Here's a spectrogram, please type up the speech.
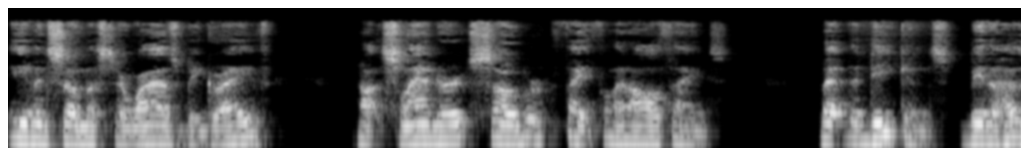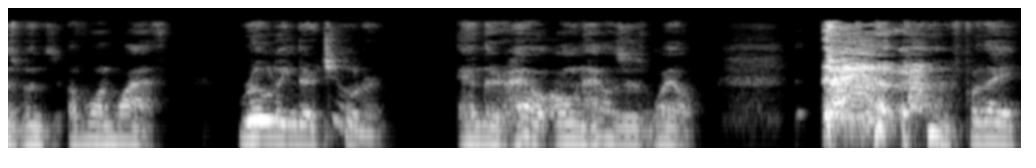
Even so must their wives be grave, not slanderers, sober, faithful in all things. Let the deacons be the husbands of one wife, ruling their children and their own houses well. For they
